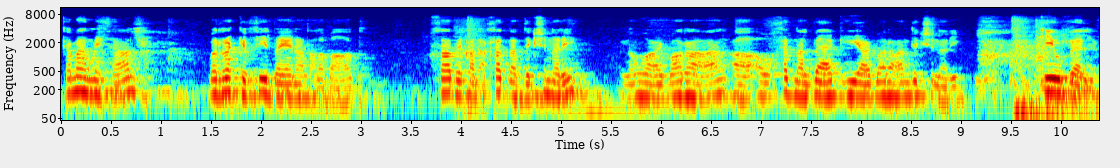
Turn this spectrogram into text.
كمان مثال بنركب فيه البيانات على بعض. سابقا أخذنا ال dictionary إنه هو عبارة عن آه أو أخذنا ال bag هي عبارة عن dictionary. key و value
